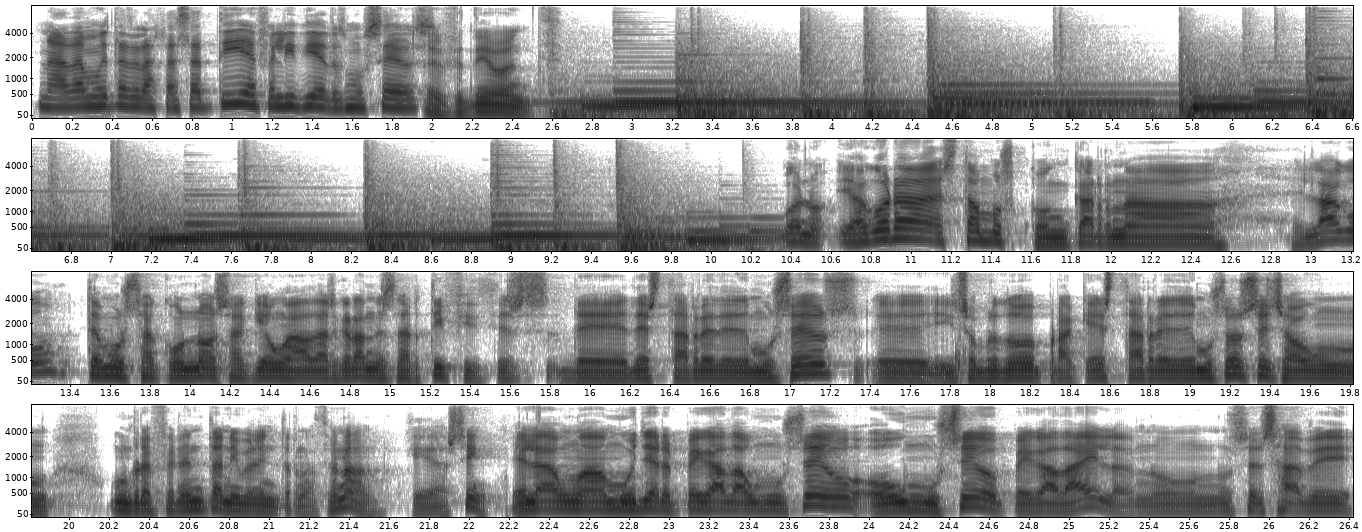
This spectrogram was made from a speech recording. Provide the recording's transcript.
Nada, moitas grazas a ti e feliz día dos museos. Efectivamente. Bueno, e agora estamos con Carna Lago. Temos a con nos aquí unha das grandes artífices de, desta rede de museos eh, e, sobre todo, para que esta rede de museos sexa un, un referente a nivel internacional, que é así. Ela é unha muller pegada a un museo ou un museo pegada a ela. Non, non se sabe,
